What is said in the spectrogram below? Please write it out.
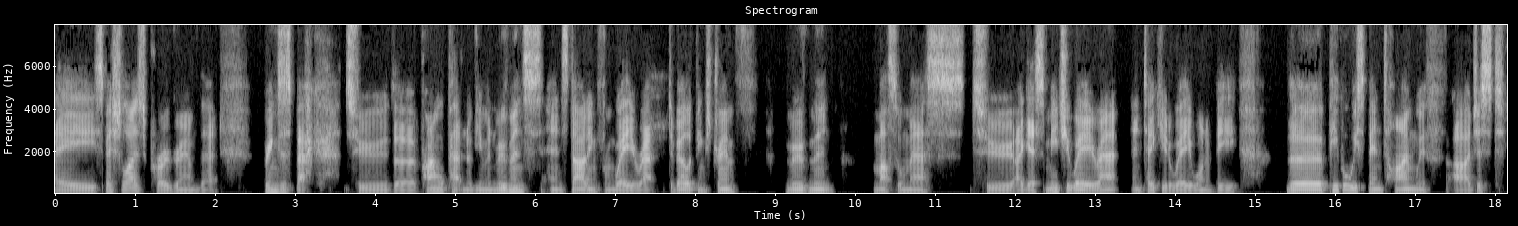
a specialized program that brings us back to the primal pattern of human movements and starting from where you're at, developing strength, movement, muscle mass to, I guess, meet you where you're at and take you to where you want to be. The people we spend time with are just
